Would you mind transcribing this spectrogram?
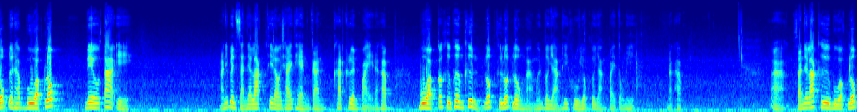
ลบด้วยครับบวกลบเดลต้า A อั อันนี้เป็นสัญลักษณ์ที่เราใช้แทนการคาดเคลื่อนไปนะครับ บวกก็คือเพิ่มขึ้น ลบคือลดลงอะเหมือนตัวอย่างที่ครูยกตัวอย่างไปตรงนี้นะครับอ่าสัญลักษณ์คือบวกลบ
